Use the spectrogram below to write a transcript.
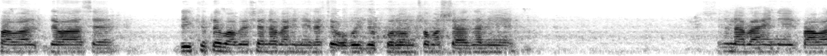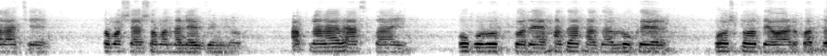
পাওয়ার দেওয়া আছে। লিখিতভাবে সেনাবাহিনীর কাছে অভিযোগ করুন, সমস্যা জানিয়ে। সেনাবাহিনীর পাওয়ার আছে সমস্যার সমাধানের জন্য। আপনারা রাস্তায় অবরোধ করে হাজার হাজার লোকের কষ্ট দেওয়ার কথা,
